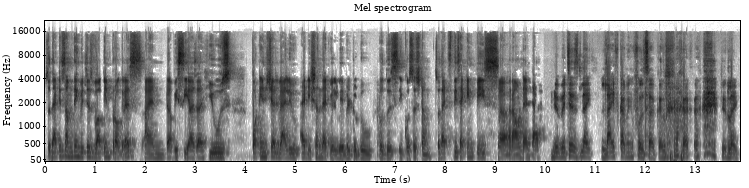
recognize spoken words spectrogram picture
So that is something which is work in progress and uh, we see as a huge potential value addition that we'll be able to do to this ecosystem. So that's the second piece uh, around. Which is like life coming full circle, like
